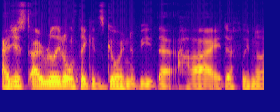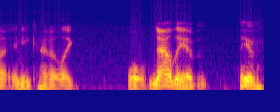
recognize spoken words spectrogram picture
I just I really don't think it's going to be that high. Definitely not any kind of like. Well, now they have they have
